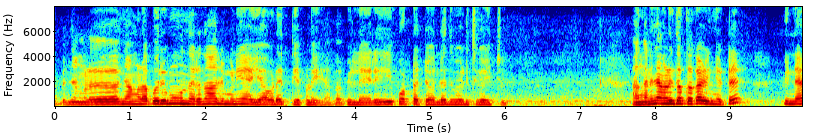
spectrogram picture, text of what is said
അപ്പം ഞങ്ങൾ ഞങ്ങളപ്പോൾ ഒരു മൂന്നര നാല് മണിയായി അവിടെ എത്തിയപ്പോഴേ അപ്പോൾ പിള്ളേർ ഈ പൊട്ടറ്റോന്റെ ഇത് മേടിച്ച് കഴിച്ചു. അങ്ങനെ ഞങ്ങൾ ഇതൊക്കെ കഴിഞ്ഞിട്ട് പിന്നെ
